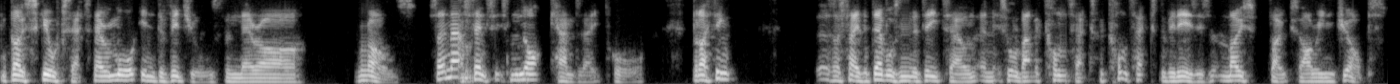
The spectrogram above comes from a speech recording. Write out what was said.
in both skill sets, there are more individuals than there are roles. So in that sense, it's not candidate poor. But I think, as I say, the devil's in the detail, and it's all about the context. The context of it is is that most folks are in jobs.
